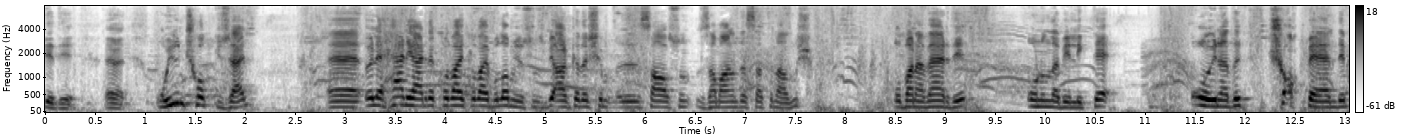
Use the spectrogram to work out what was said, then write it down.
dedi. Evet. Oyun çok güzel. Ee, öyle her yerde kolay kolay bulamıyorsunuz. Bir arkadaşım e, sağ olsun zamanında satın almış. O bana verdi. Onunla birlikte oynadık. Çok beğendim.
